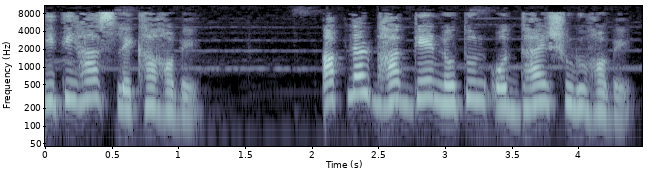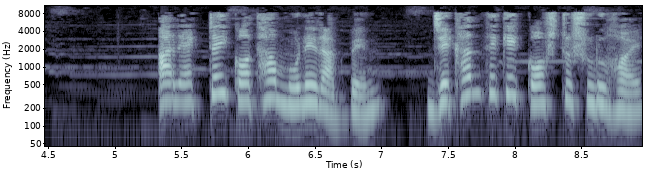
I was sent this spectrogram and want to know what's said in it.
ইতিহাস লেখা হবে। আপনার ভাগ্যে নতুন অধ্যায় শুরু হবে। আর একটাই কথা মনে রাখবেন যেখান থেকে কষ্ট শুরু হয়,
